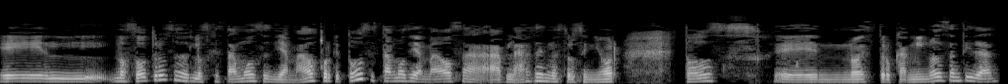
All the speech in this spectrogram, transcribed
nosotros los que estamos llamados, porque todos estamos llamados a hablar de nuestro Señor, todos en nuestro camino de santidad,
